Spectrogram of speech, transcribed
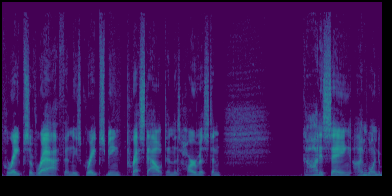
grapes of wrath and these grapes being pressed out and this harvest and God is saying I'm going to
